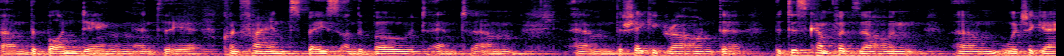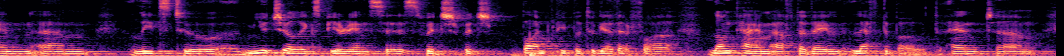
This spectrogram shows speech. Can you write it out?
um, the bonding and the confined space on the boat and um, um, the shaky ground, the, the discomfort zone, um, which again um, leads to mutual experiences which, which bond people together for a long time after they left the boat. And um,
